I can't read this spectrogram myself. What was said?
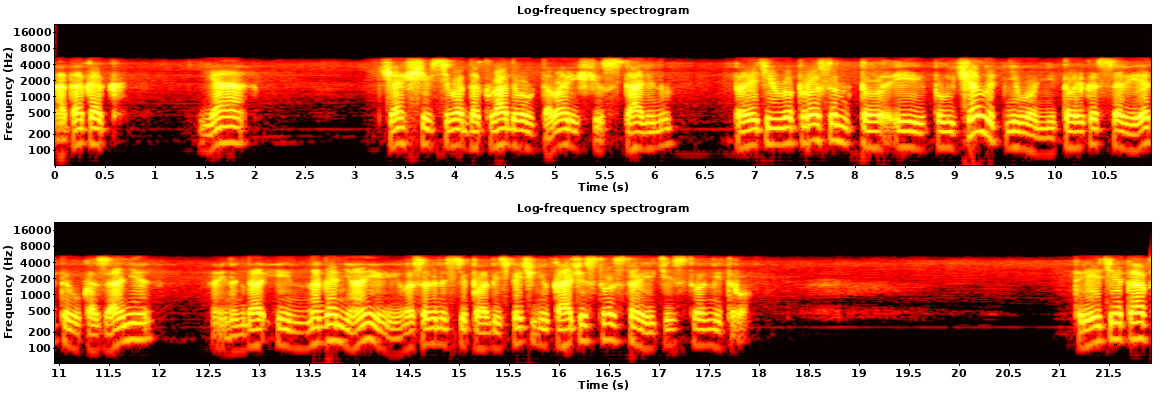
А так как я чаще всего докладывал товарищу Сталину по этим вопросам, то и получал от него не только советы, указания, а иногда и нагоняю, и в особенности по обеспечению качества строительства метро. Третий этап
